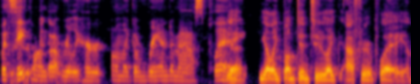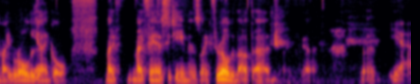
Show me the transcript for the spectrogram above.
But For Saquon sure. got really hurt on like a random ass play. Yeah, he got like bumped into like after a play and like rolled his yeah. ankle. My my fantasy team is like thrilled about that. Yeah, but yeah,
